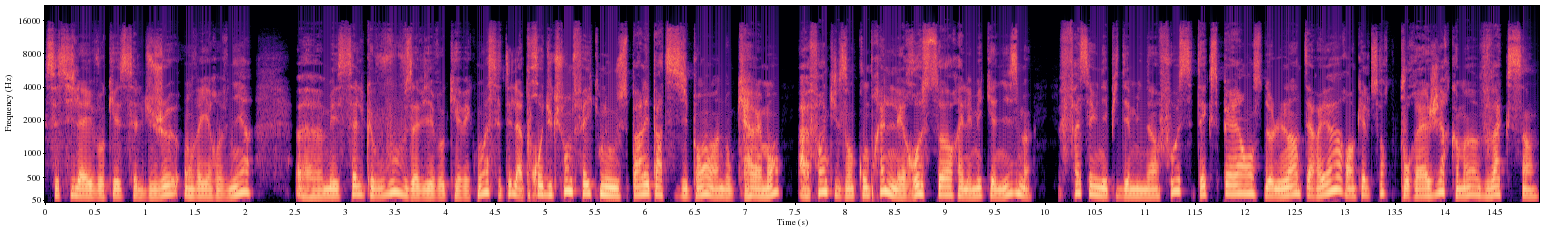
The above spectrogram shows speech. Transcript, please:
Cécile a évoqué celle du jeu, on va y revenir. Euh, mais celle que vous, vous aviez évoquée avec moi, c'était la production de fake news par les participants, hein, donc carrément, afin qu'ils en comprennent les ressorts et les mécanismes. Face à une épidémie d'infos, cette expérience de l'intérieur, en quelque sorte, pourrait agir comme un vaccin.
